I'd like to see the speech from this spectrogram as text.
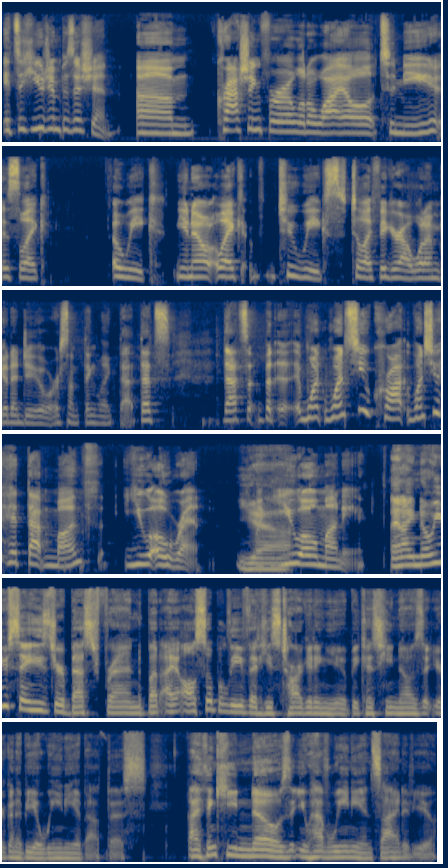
it's a huge imposition. Um, crashing for a little while to me is like a week, you know, like two weeks till I figure out what I'm gonna do or something like that. That's that's but uh, once you cross once you hit that month, you owe rent. Yeah. Like you owe money. And I know you say he's your best friend, but I also believe that he's targeting you because he knows that you're going to be a weenie about this. I think he knows that you have weenie inside of you,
